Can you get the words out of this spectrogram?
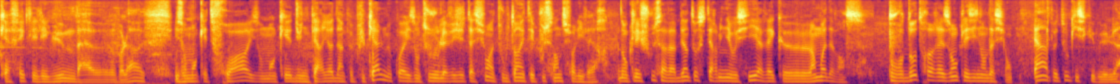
qui a fait que les légumes, bah euh, voilà, ils ont manqué de froid, ils ont manqué d'une période un peu plus calme, quoi. Ils ont toujours la végétation a tout le temps été poussante sur l'hiver. Donc les choux, ça va bientôt se terminer aussi avec euh, un mois d'avance pour d'autres raisons que les inondations. Il y a un peu tout qui se cumule.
